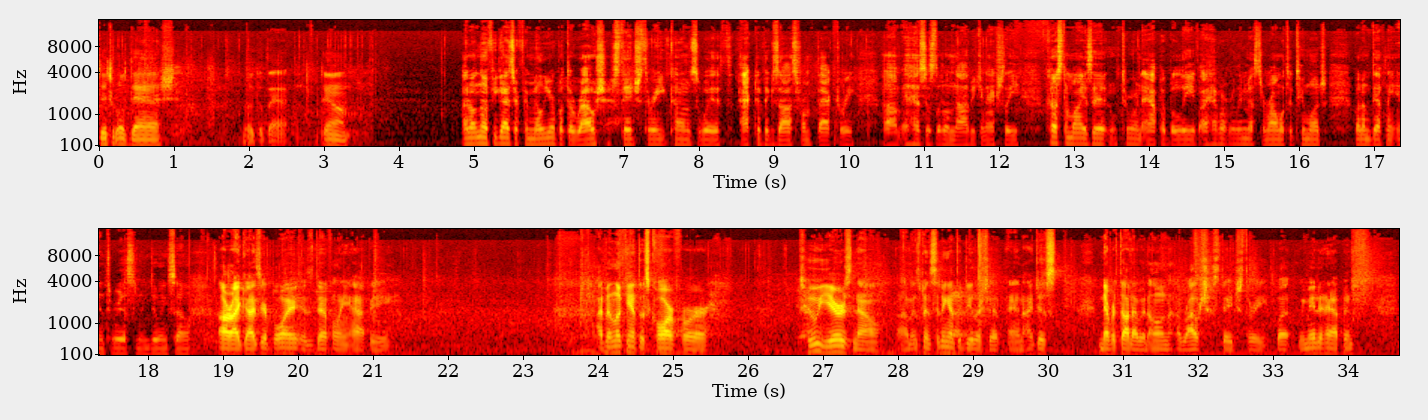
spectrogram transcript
Digital dash. Look at that. Damn. I don't know if you guys are familiar, but the Roush Stage 3 comes with active exhaust from factory. Um, it has this little knob. You can actually customize it through an app, I believe. I haven't really messed around with it too much, but I'm definitely interested in doing so. All right, guys, your boy is definitely happy. I've been looking at this car for two years now. Um, it's been sitting at the dealership, and I just never thought I would own a Roush Stage 3, but we made it happen.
